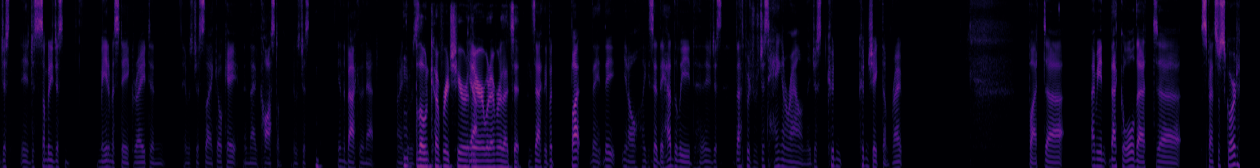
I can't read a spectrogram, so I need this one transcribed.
just, it just somebody just made a mistake, right? And it was just like okay, and that cost them. It was just in the back of the net, right? There was Blown coverage here or Yeah. there, whatever. That's it. exactly, but but they they you know like you said they had the lead. They just Lethbridge was just hanging around. They just couldn't couldn't shake them, right? But uh, I mean that goal that uh, Spencer scored,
